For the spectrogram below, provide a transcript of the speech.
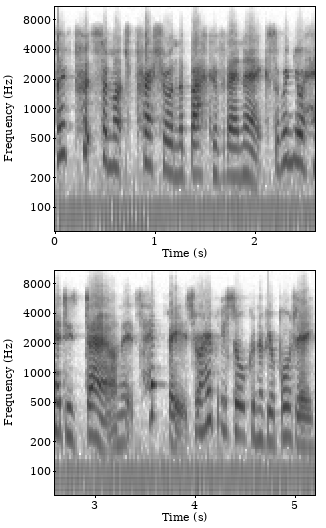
they've put so much pressure on the back of their neck, so when your head is down, it's heavy. It's your heaviest organ of your body.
